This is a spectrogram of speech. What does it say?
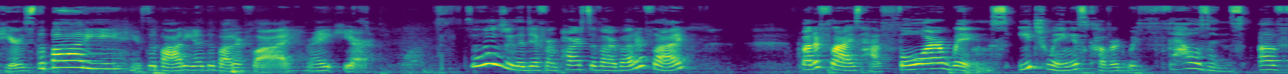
here's the body. Here's the body of the butterfly right here. So those are the different parts of our butterfly. Butterflies have four wings. Each wing is covered with thousands of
